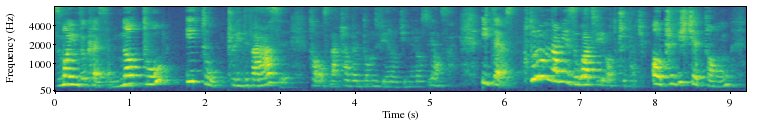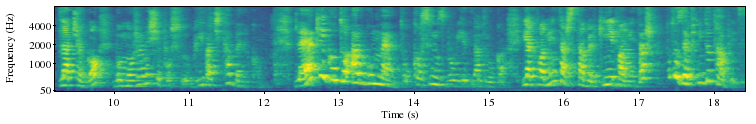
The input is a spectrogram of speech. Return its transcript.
z moim wykresem. No tu i tu, czyli dwa razy, to oznacza będą dwie rodziny rozwiązań. I teraz, którą nam jest łatwiej odczytać? Oczywiście tą. Dlaczego? Bo możemy się posługiwać tabelką. Dla jakiego to argumentu kosinus był jedna druga? Jak pamiętasz z tabelki, nie pamiętasz? No to zepnij do tablic.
